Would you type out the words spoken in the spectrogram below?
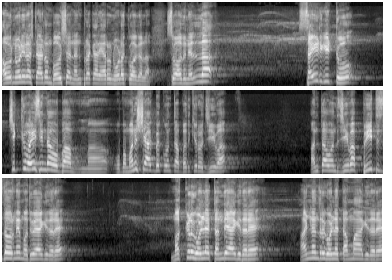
ಅವ್ರು ನೋಡಿರೋ ಸ್ಟಾರ್ಡಮ್ ಬಹುಶಃ ನನ್ನ ಪ್ರಕಾರ ಯಾರೂ ನೋಡೋಕ್ಕೂ ಆಗಲ್ಲ. ಸೊ ಅದನ್ನೆಲ್ಲ ಸೈಡ್ಗಿಟ್ಟು ಚಿಕ್ಕ ವಯಸ್ಸಿಂದ ಒಬ್ಬ ಒಬ್ಬ ಮನುಷ್ಯ ಆಗಬೇಕು ಅಂತ ಬದುಕಿರೋ ಜೀವ, ಅಂತ ಒಂದು ಜೀವ ಪ್ರೀತಿಸಿದವ್ರನ್ನೇ ಮದುವೆ ಆಗಿದ್ದಾರೆ. ಮಕ್ಕಳಿಗೆ ಒಳ್ಳೆ ತಂದೆ ಆಗಿದ್ದಾರೆ. ಅಣ್ಣಂದ್ರಿಗೆ ಒಳ್ಳೆ ತಮ್ಮ ಆಗಿದ್ದಾರೆ.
